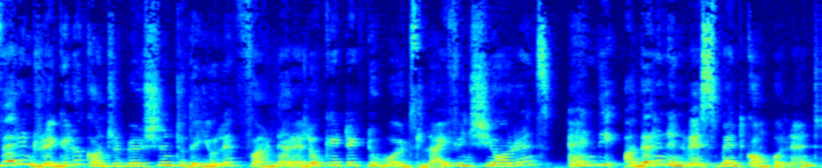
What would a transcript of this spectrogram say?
wherein regular contribution to the ULIP fund are allocated towards life insurance and the other investment component,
